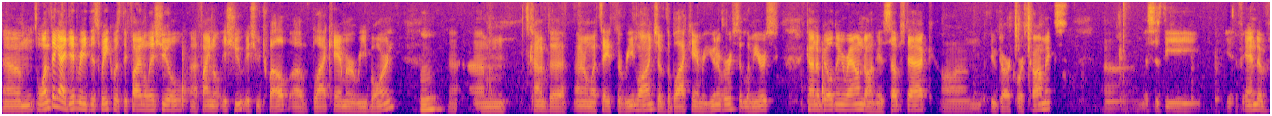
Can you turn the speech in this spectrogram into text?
um, one thing I did read this week was the final issue, uh, final issue, issue twelve of Black Hammer Reborn. Mm-hmm. Um, it's kind of the I don't know what to say. It's the relaunch of the Black Hammer universe that Lemire's kind of building around on his Substack on through Dark Horse Comics. Um, this is the end of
